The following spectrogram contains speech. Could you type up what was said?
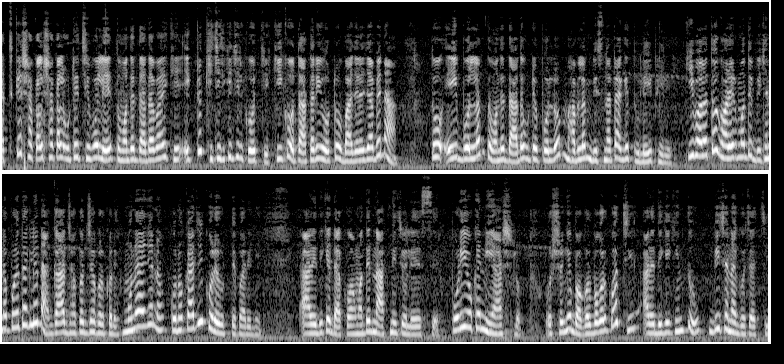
আজকে সকাল সকাল উঠেছি বলে তোমাদের দাদাভাইকে একটু খিচির খিচির করছি। কি গো, তাড়াতাড়ি ওটো বাজারে যাবে না? তো এই বললাম, তোমাদের দাদা উঠে পড়ল। ভাবলাম বিছনাটা আগে তুলেই ফেলি। কি বলতো, ঘরের মধ্যে বিছানা পড়ে থাকলে না গা ঝকর ঝকর করে। মনে হয় যেন কোনো কাজই করে উঠতে পারিনি। আর এদিকে দেখো, আমাদের নাতনি চলে এসছে। পড়ি ওকে নিয়ে আসলো। ওর সঙ্গে বগর বগর করছি, আর এদিকে কিন্তু বিছানা গোছাচ্ছি।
